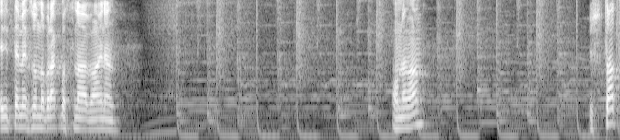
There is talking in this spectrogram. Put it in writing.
editlemek zorunda bırakmasın abi aynen. O ne lan? Üstad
